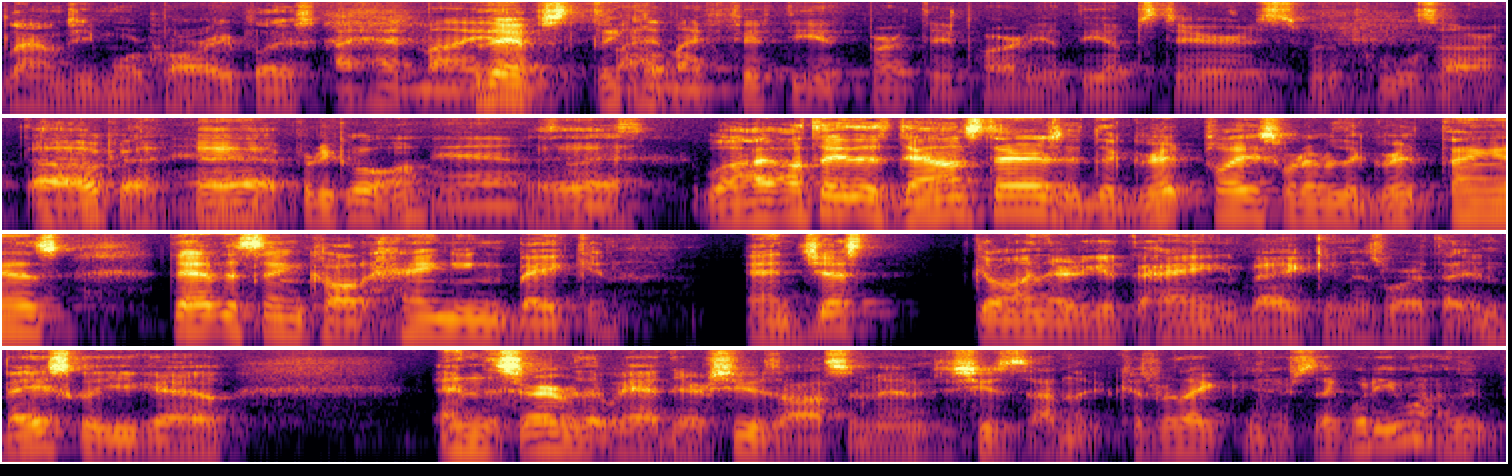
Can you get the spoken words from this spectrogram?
loungy, more bar place. I had my They uh, have steak- I had my 50th birthday party at the upstairs where the pools are. Oh, okay. Yeah, Yeah. pretty cool, huh? Yeah, so yeah. it's- Well, I- I'll tell you this: downstairs at the grit place, whatever the grit thing is, they have this thing called hanging bacon, and just going there to get the hanging bacon is worth it. And basically, you go, and the server that we had there, she was awesome, man. She was because we're like, you know, she's like, "What do you want? I was like,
